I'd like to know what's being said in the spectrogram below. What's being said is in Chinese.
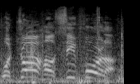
我装好 C4 了。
